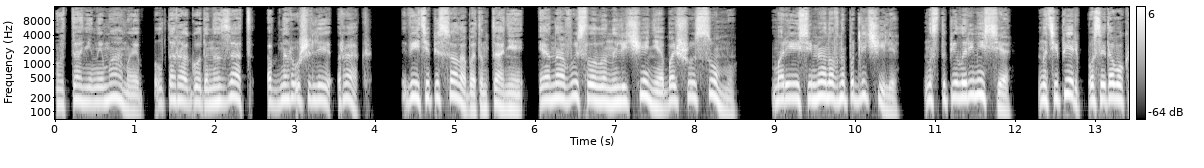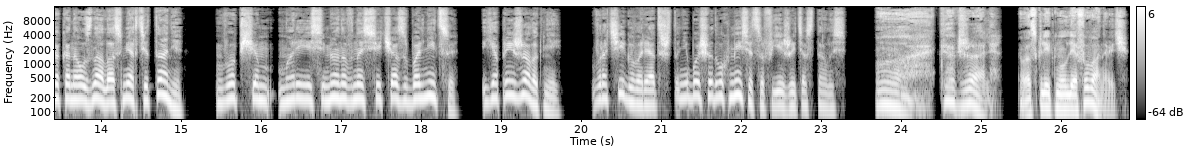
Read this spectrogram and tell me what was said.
У Таниной мамы полтора года назад обнаружили рак. Витя писал об этом Тане, и она выслала на лечение большую сумму. Марию Семеновну подлечили. Наступила ремиссия. Но теперь, после того, как она узнала о смерти Тани... В общем, Мария Семеновна сейчас в больнице. Я приезжала к ней. Врачи говорят, что не больше двух месяцев ей жить осталось. «Ой, как жаль!» — воскликнул Лев Иванович.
